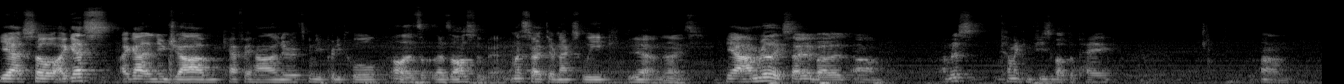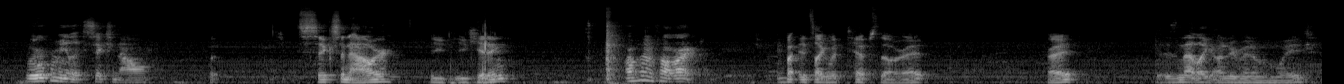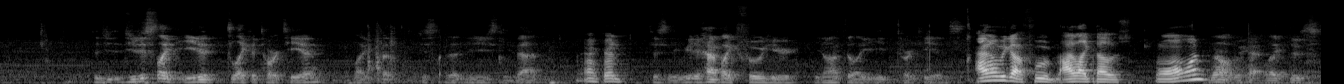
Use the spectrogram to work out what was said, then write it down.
Yeah, so I guess I got a new job, Cafe Hollander. It's gonna be pretty cool. Oh, that's that's awesome, man. I'm gonna start there next week. Yeah, nice. Yeah, I'm really excited about it. Um, I'm just kind of confused about the pay. Um, we work for me like six an hour. Six an hour? You you kidding? I think it's all right. But it's like with tips though, right? Right? Isn't that like under minimum wage? Did you did you just like eat it like a tortilla? Like that? Just that? Did you just eat that? Oh, good. Just we have like food here. You don't have to like eat tortillas. I know we got food. I like those. You want one? No, we have like there's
